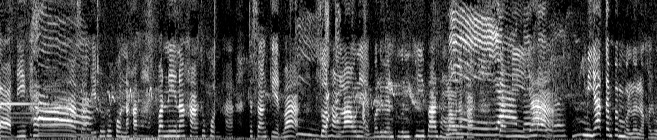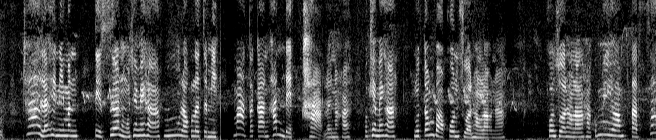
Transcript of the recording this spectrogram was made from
สวัสดีค่ะ สวัสดีทุกทุกๆคนนะคะ วันนี้นะคะทุกคนค่ะ จะสังเกตว่าส่วนของเราเนี่ยบริเวณพื้นที่บ้านของเรานะคะ จะมีหญ้ามีหญ้าเต็มไปหมดเลยเหรอคะลูกใช่แล้วทีนี้มันติดเสื้อหนูใช่ไหมคะอืมเราก็เลยจะมีมาตรการขั้นเด็ดขาดเลยนะคะ โอเคไหมคะหนูต้องบอกคนสวนของเรานะ คนสวนของเรานะคะ ก็ไม่ยอมตัดสั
